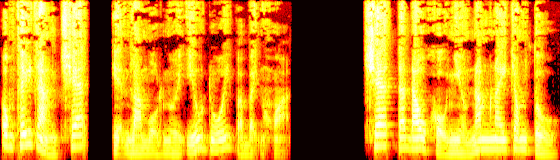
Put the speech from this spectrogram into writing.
Ông thấy rằng Chet hiện là một người yếu đuối và bệnh hoạn. Chet đã đau khổ nhiều năm nay trong tù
